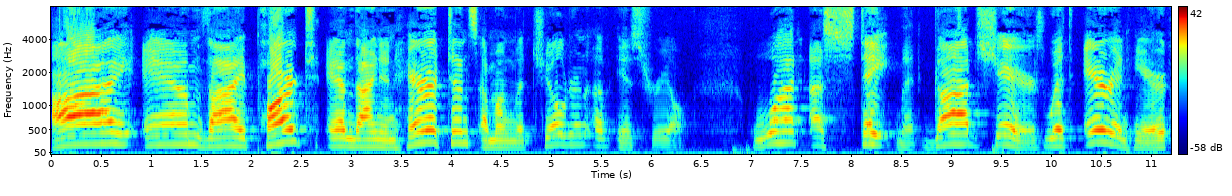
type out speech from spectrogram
I am thy part and thine inheritance among the children of Israel. What a statement God shares with Aaron here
